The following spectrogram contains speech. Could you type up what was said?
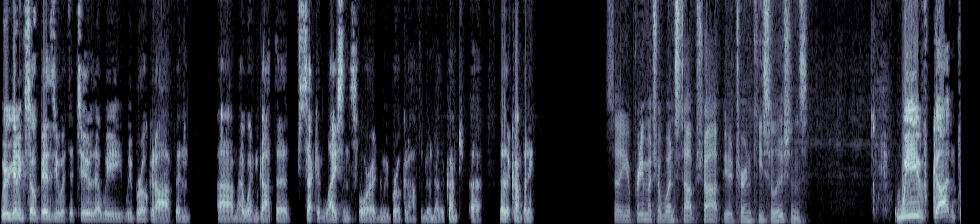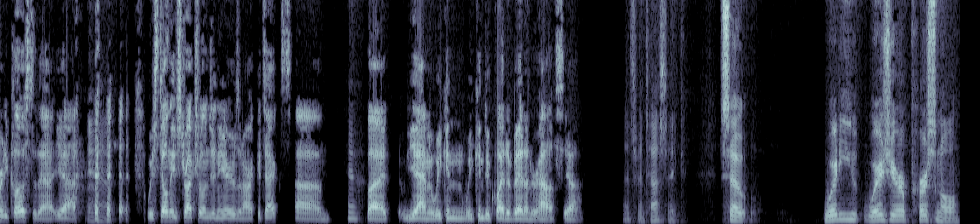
we were getting so busy with it too that we we broke it off and um, i went and got the second license for it and we broke it off into another country uh, another company. So you're pretty much a one-stop shop. You're turnkey solutions We've gotten pretty close to that. Yeah. yeah. we still need structural engineers and architects. Um, yeah. But yeah, I mean, we can we can do quite a bit under house. Yeah. That's fantastic. So, where do you? Where's your personal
